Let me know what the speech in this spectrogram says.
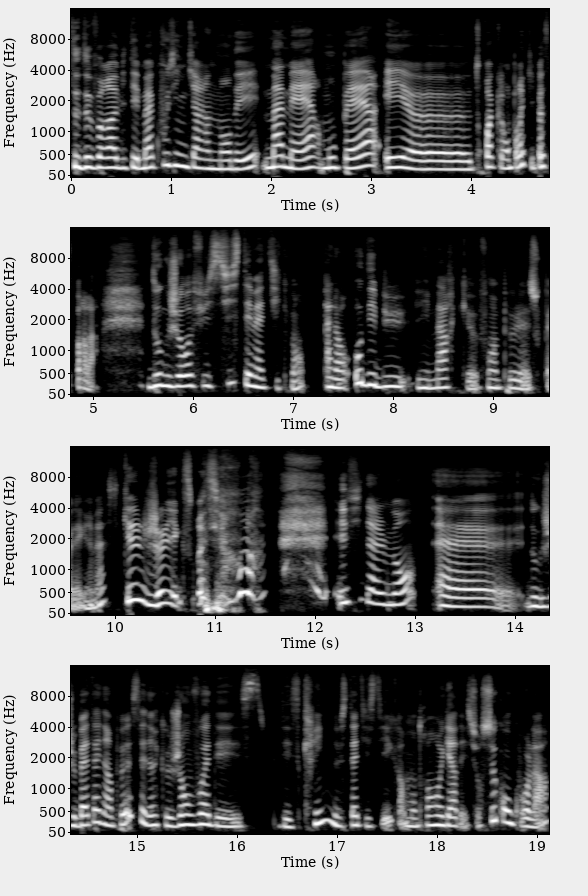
de devoir inviter ma cousine qui a rien demandé, ma mère, mon père et euh, trois clampins qui passent par là. Donc, je refuse systématiquement. Alors, au début, les marques font un peu la soupe à la grimace. Quelle jolie expression et finalement, euh, donc je bataille un peu, c'est-à-dire que j'envoie des, des screens de statistiques en montrant, regardez, sur ce concours-là,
